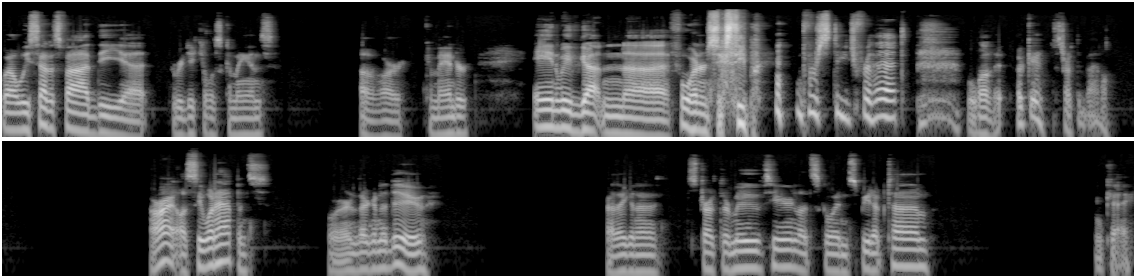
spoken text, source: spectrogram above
Well, we satisfied the uh, ridiculous commands of our commander. And we've gotten uh, 460 prestige for that. Love it. Okay, start the battle. All right, let's see what happens. What are they going to do? Are they going to start their moves here? Let's go ahead and speed up time. Okay.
